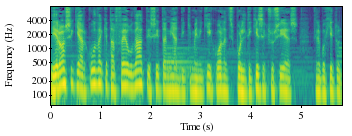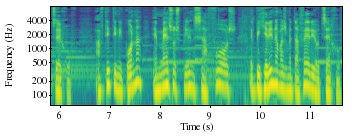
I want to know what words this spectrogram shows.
Η Ρώσικη αρκούδα και τα φέουδά της ήταν η αντικειμενική εικόνα της πολιτικής εξουσίας την εποχή του Τσέχοφ. Αυτή την εικόνα εμέσως πλην σαφώς επιχειρεί να μας μεταφέρει ο Τσέχοφ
